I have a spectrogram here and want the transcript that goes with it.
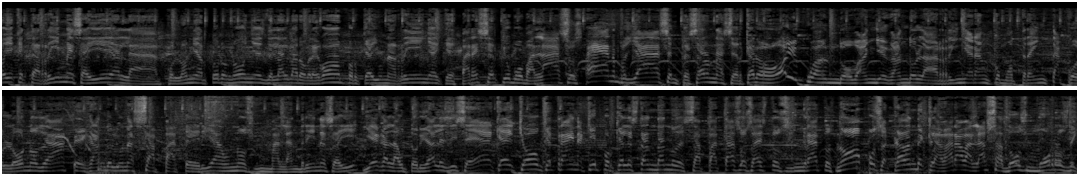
Oye, que te arrimes ahí a la colonia Arturo Núñez del Álvaro Obregón porque hay una riña y que parece ser que hubo balazos. Bueno, pues ya se empezaron a acercar. Ay, cuando van llegando la riña eran como 30 colonos, ya pegándole una zapatería a unos malandrines ahí. Llega la autoridad, les dice, eh, ¿qué show? ¿Qué traen aquí? ¿Por qué le están dando de zapatazos a estos ingratos? No, pues acaban de clavar a balazos a dos morros de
